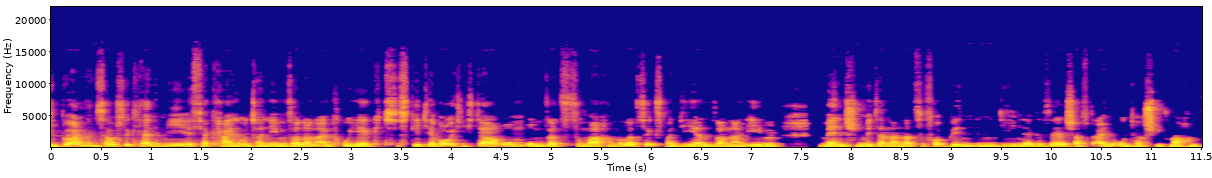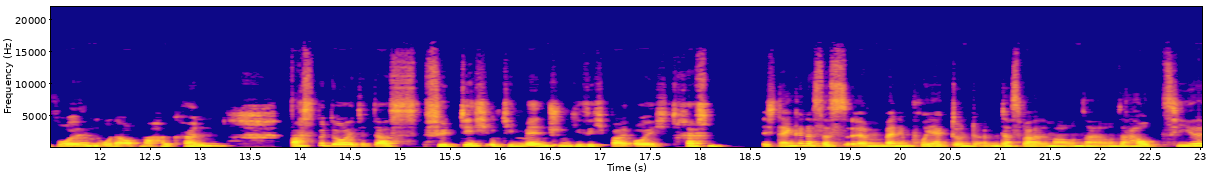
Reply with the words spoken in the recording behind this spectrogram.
Die Berlin Social Academy ist ja kein Unternehmen, sondern ein Projekt. Es geht ja bei euch nicht darum, Umsatz zu machen oder zu expandieren, sondern eben Menschen miteinander zu verbinden, die in der Gesellschaft einen Unterschied machen wollen oder auch machen können. Was bedeutet das für dich und die Menschen, die sich bei euch treffen? Ich denke, dass das ähm, bei dem Projekt, und ähm, das war immer unser, unser Hauptziel,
